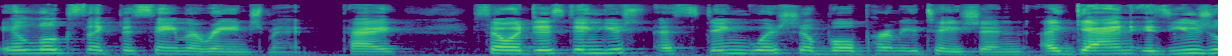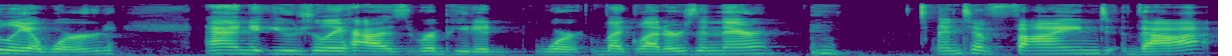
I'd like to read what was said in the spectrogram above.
it looks like the same arrangement, okay? So a distinguish, distinguishable permutation, again, is usually a word, and it usually has repeated word, like letters in there. and to find that,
